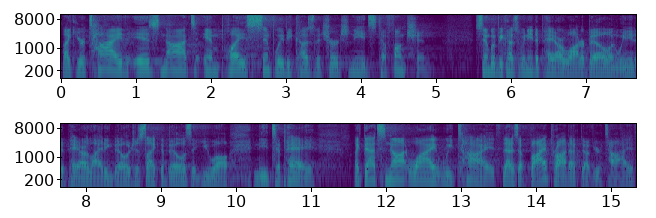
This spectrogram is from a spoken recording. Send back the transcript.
like your tithe is not in place simply because the church needs to function, simply because we need to pay our water bill and we need to pay our lighting bill, just like the bills that you all need to pay. Like, that's not why we tithe. That is a byproduct of your tithe.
